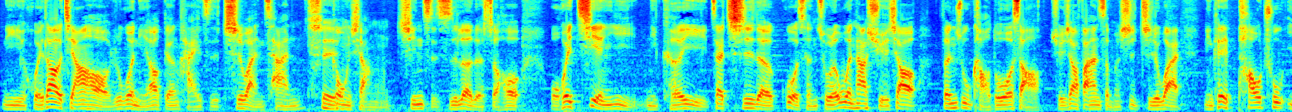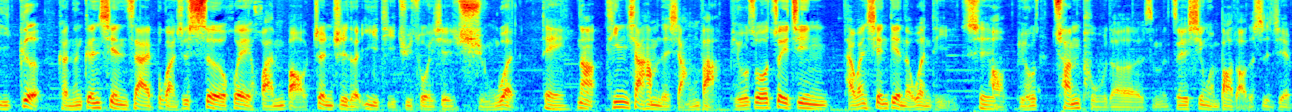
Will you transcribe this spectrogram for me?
你回到家哦，如果你要跟孩子吃晚餐，是共享亲子之乐的时候，我会建议你可以在吃的过程，除了问他学校分数考多少，学校发生什么事之外，你可以抛出一个可能跟现在不管是社会、环保、政治的议题去做一些询问。对，那听一下他们的想法，比如说最近台湾限电的问题是。好，比如川普的什么这些新闻报道的事件，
